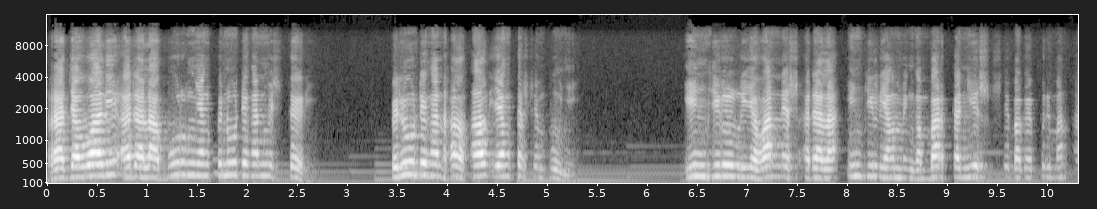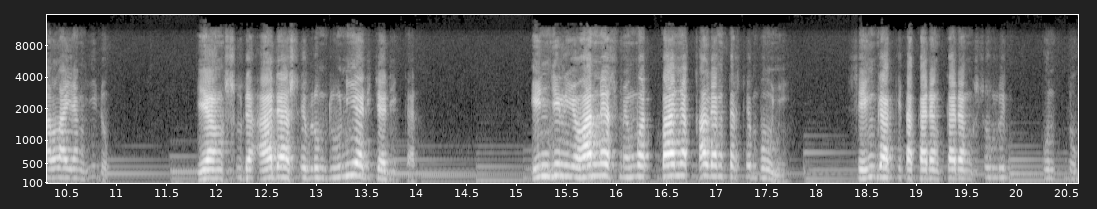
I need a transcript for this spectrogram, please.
Raja Wali adalah burung yang penuh dengan misteri penuh dengan hal-hal yang tersembunyi. Injil Yohanes adalah Injil yang menggambarkan Yesus sebagai firman Allah yang hidup, yang sudah ada sebelum dunia dijadikan. Injil Yohanes memuat banyak hal yang tersembunyi, sehingga kita kadang-kadang sulit untuk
